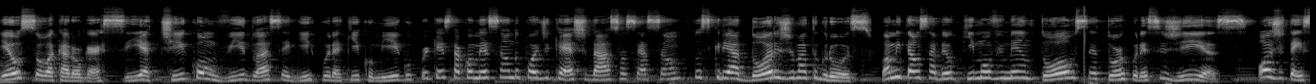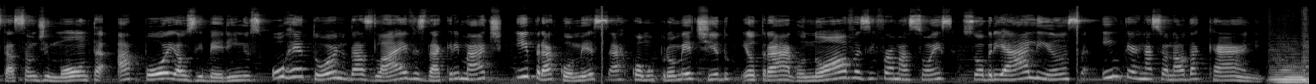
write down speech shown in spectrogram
Eu sou a Carol Garcia, te convido a seguir por aqui comigo, porque está começando o podcast da Associação dos Criadores de Mato Grosso. Vamos então saber o que movimentou o setor por esses dias. Hoje tem estação de monta, apoio aos ribeirinhos, o retorno das lives da Acrimate e, para começar, como prometido, eu trago novas informações sobre a Aliança Internacional da Carne. Música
